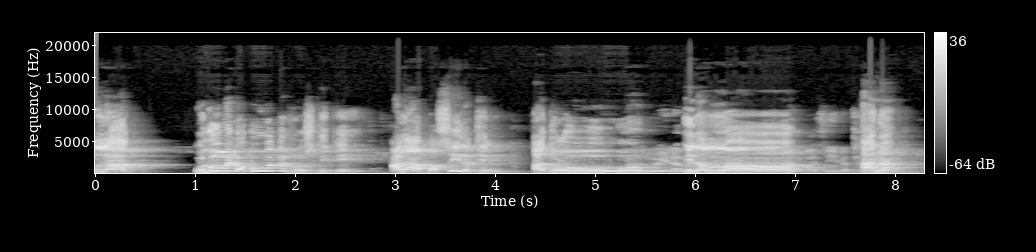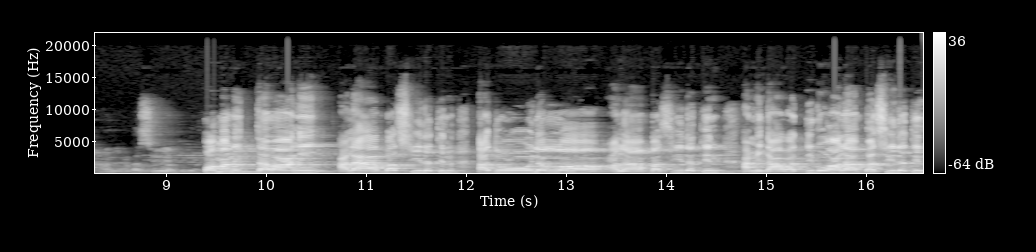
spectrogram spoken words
আল্লাহ উলুমে নবুয়তের রোশনিতে আলা বাসিরাতিন আদউ ইলাল্লাহ, আনা ومن اتبعني على بصيرة أدعو إلى الله على بصيرة আমি দাওয়াত দিব আলা বাসিরাতিন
